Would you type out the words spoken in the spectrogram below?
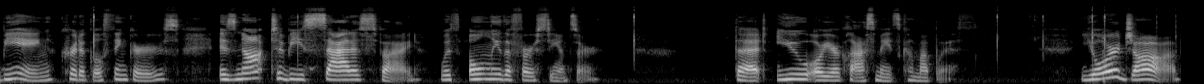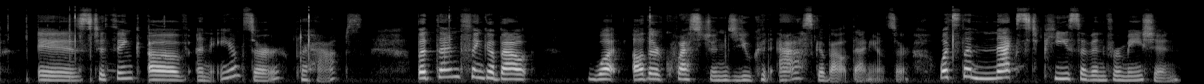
being critical thinkers is not to be satisfied with only the first answer that you or your classmates come up with. Your job is to think of an answer, perhaps, but then think about what other questions you could ask about that answer. What's the next piece of information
